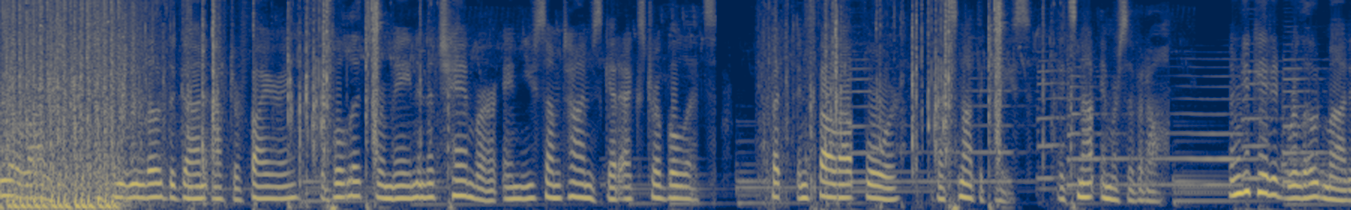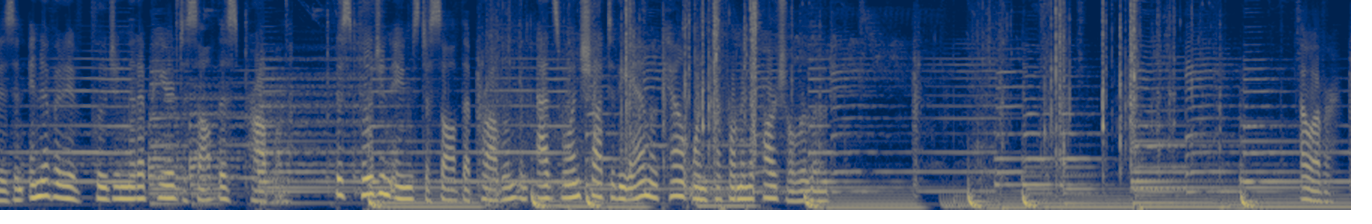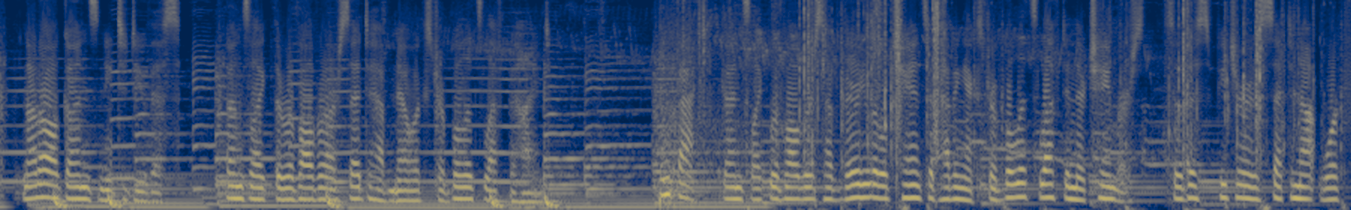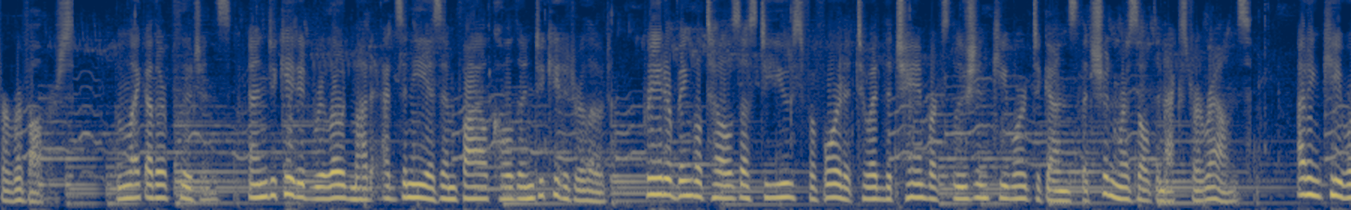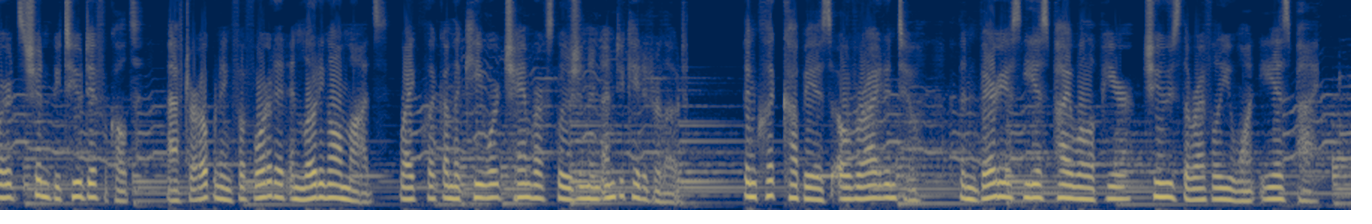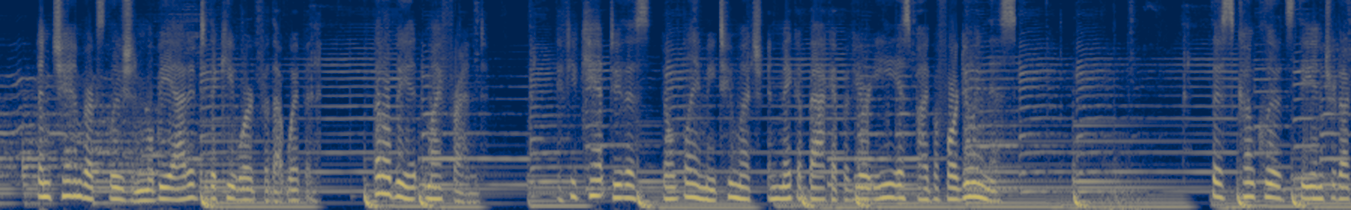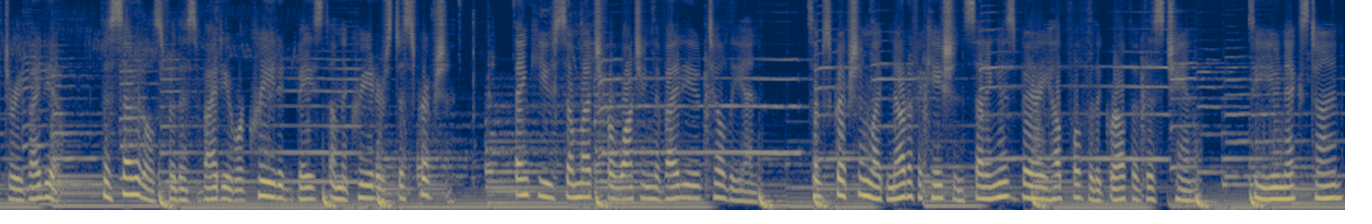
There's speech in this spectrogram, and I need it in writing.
real life, if you reload the gun after firing, the bullets remain in the chamber and you sometimes get extra bullets. But in Fallout 4, that's not the case. It's not immersive at all. Indicated Reload mod is an innovative plugin that appeared to solve this problem. This plugin aims to solve that problem and adds one shot to the ammo count when performing a partial reload. However, not all guns need to do this. Guns like the revolver are said to have no extra bullets left behind. In fact, guns like revolvers have very little chance of having extra bullets left in their chambers, so this feature is set to not work for revolvers. Unlike other plugins, Indicated Reload mod adds an ESM file called Indicated Reload. Creator Bingle tells us to use Favorite to add the chamber exclusion keyword to guns that shouldn't result in extra rounds. Adding keywords shouldn't be too difficult. After opening Favorite and loading all mods, right-click on the keyword chamber exclusion and Indicated Reload. Then click Copy as Override into. Then various ESPI will appear, choose the rifle you want ESPI. Then chamber exclusion will be added to the keyword for that weapon. That'll be it, my friend. If you can't do this, don't blame me too much and make a backup of your ESPI before doing this. This concludes the introductory video. The subtitles for this video were created based on the creator's description. Thank you so much for watching the video till the end. Subscription like notification setting is very helpful for the growth of this channel. See you next time.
